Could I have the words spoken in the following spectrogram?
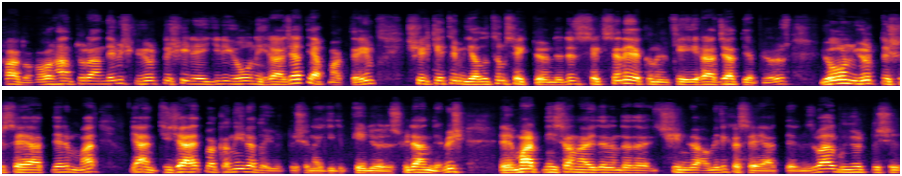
pardon Orhan Turan demiş ki yurt dışı ile ilgili yoğun ihracat yapmaktayım. Şirketim yalıtım sektöründedir. 80'e yakın ülkeye ihracat yapıyoruz. Yoğun yurt dışı seyahatlerim var. Yani Ticaret Bakanı'yla da yurt dışına gidip geliyoruz filan demiş. E, Mart Nisan aylarında da Çin ve Amerika seyahatlerimiz var. Bu yurt dışı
